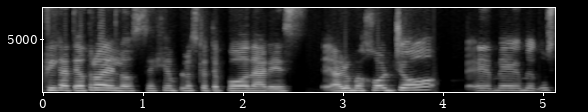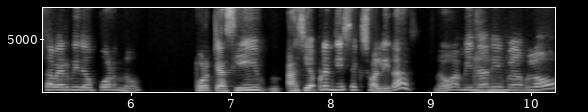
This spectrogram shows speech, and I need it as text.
Fíjate, otro de los ejemplos que te puedo dar es, a lo mejor yo eh, me, gusta ver video porno porque así, así aprendí sexualidad, ¿no? A mí nadie me habló,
